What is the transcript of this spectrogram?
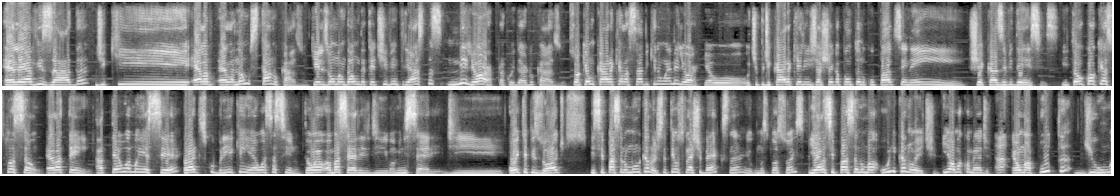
ela é avisada de que ela, ela não está no caso. Que eles vão mandar um detetive, entre aspas, melhor para cuidar do caso. Só que é um cara que ela sabe que não é melhor. Que é o, o tipo de cara que ele já chega apontando o culpado sem nem checar as evidências. Então, qual que é a situação? Ela tem até o amanhecer para descobrir quem é o assassino. Então, é uma série de uma minissérie de oito episódios que se passa numa única noite. Você tem os flashbacks, né, em algumas situações, e ela se passa numa única noite. E é uma comédia. Ah. É uma puta de uma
